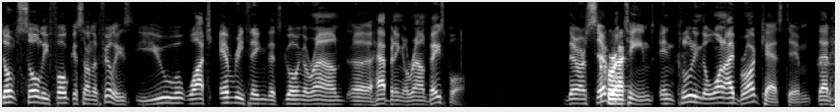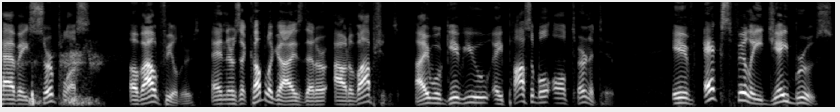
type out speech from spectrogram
don't solely focus on the Phillies. You watch everything that's going around, uh, happening around baseball. There are several Correct. teams, including the one I broadcast him, that have a surplus of outfielders, and there's a couple of guys that are out of options. I will give you a possible alternative. If ex Philly Jay Bruce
